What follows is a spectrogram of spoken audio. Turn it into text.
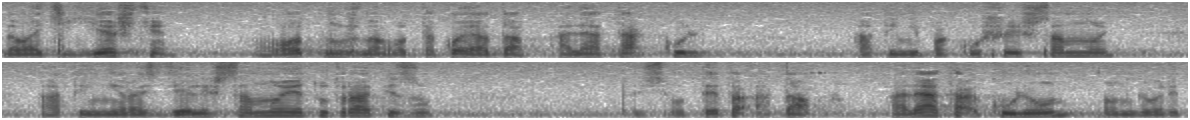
давайте ешьте. Вот нужно вот такой адап. Аля таккуль, а ты не покушаешь со мной, а ты не разделишь со мной эту трапезу. То есть вот это адап. Аля таккулюн, он говорит,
